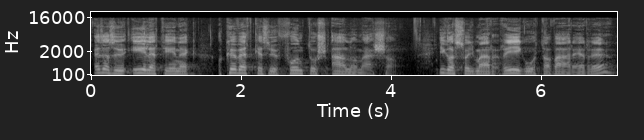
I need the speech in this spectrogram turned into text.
Ez az ő életének a következő fontos állomása. Igaz, hogy már régóta vár erre,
